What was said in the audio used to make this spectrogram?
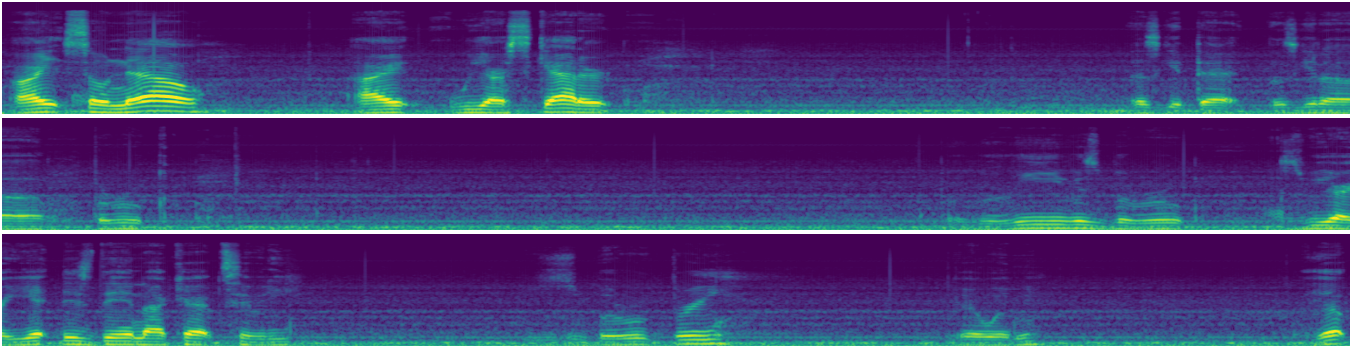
All right, so now, all right, we are scattered. Let's get that. Let's get uh Baruch. I believe it's Baruch. Because we are yet this day in our captivity. This is Baruch 3. Bear with me. Yep.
